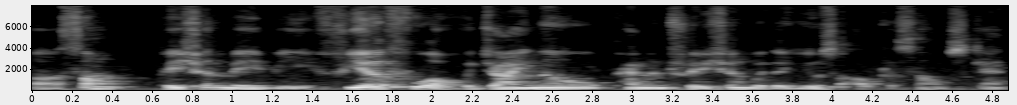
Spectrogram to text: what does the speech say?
Uh, some patient may be fearful of vaginal penetration with the use of ultrasound scan.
